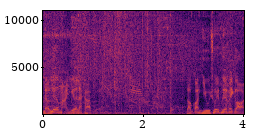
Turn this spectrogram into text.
แล้วเริ่มมาเยอะแล้วครับ เราก็ฮิวช่วยเพื่อนไปก่อน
